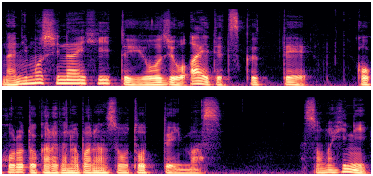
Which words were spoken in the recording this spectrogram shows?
何もしない日という用事をあえて作って心と体のバランスをとっています。その日に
